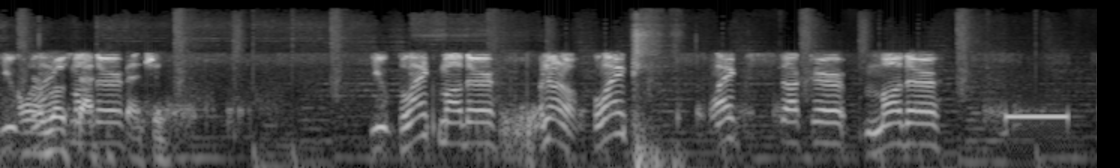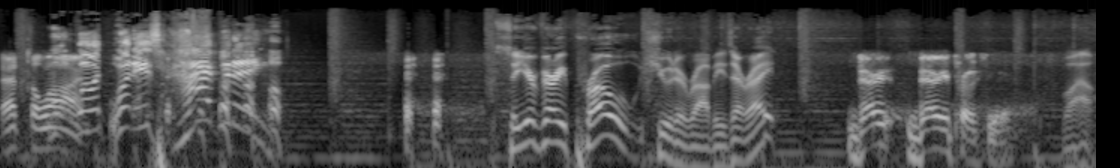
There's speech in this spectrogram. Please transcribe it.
You I want to blank roast mother. that suspension. You blank mother. Oh, no, no, blank, blank sucker mother. That's the line. What, what is happening? so you're very pro shooter, Robbie. Is that right? Very, very pro shooter. Wow.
